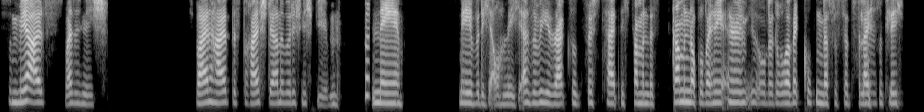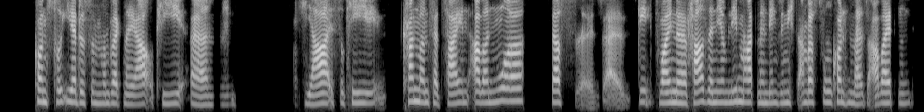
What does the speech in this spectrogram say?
so mehr als, weiß ich nicht, zweieinhalb bis drei Sterne würde ich nicht geben. Nee. Nee, würde ich auch nicht. Also wie gesagt, so zwischenzeitlich kann man das, kann man noch drüber, oder drüber weggucken, dass es jetzt Mhm. vielleicht wirklich konstruiert ist und man sagt, na ja, okay, ähm, ja, ist okay, kann man verzeihen, aber nur, dass äh, äh, die zwei eine Phase in ihrem Leben hatten, in denen sie nichts anderes tun konnten als arbeiten,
